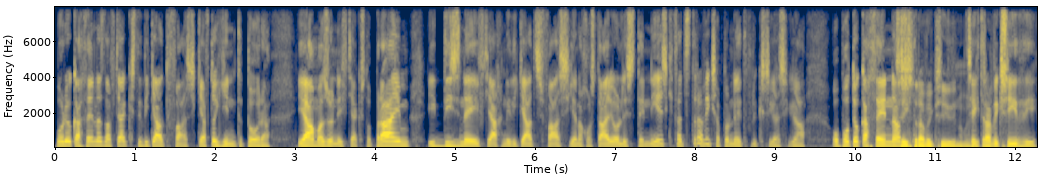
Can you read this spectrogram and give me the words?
Μπορεί ο καθένας να φτιάξει τη δικιά του φάση. Και αυτό γίνεται τώρα. Η Amazon έχει φτιάξει το Prime, η Disney φτιάχνει δικιά της φάση για να χωστάρει όλες τις ταινίες και θα τις τραβήξει από το Netflix σιγά σιγά. Οπότε ο καθένας. Σε έχει τραβήξει ήδη Σε νομίζω. έχει τραβήξει ήδη.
